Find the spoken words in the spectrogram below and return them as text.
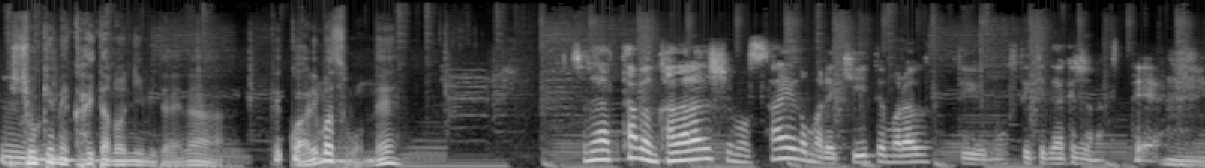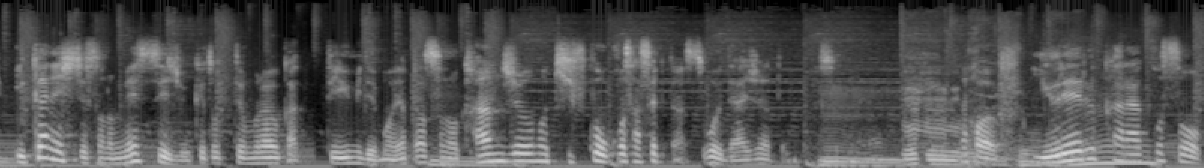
一生懸命書いたのにみたいな、結構ありますもんね。それは多分必ずしも最後まで聞いてもらうっていう目的だけじゃなくて、うんいかにしてそのメッセージを受け取ってもらうかっていう意味でも、やっぱその感情の起伏を起こさせるっていうのはすごい大事だと思うんですよね。うんなんか揺れるからこそ考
